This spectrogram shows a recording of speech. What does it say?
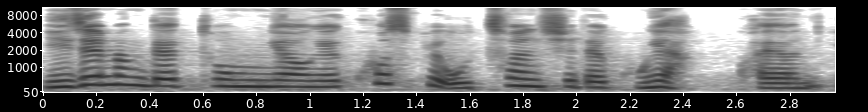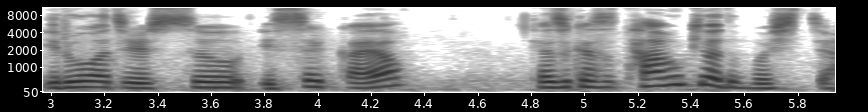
이재명 대통령의 코스피 5천 시대 공약 과연 이루어질 수 있을까요? 계속해서 다음 키워드 보시죠.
